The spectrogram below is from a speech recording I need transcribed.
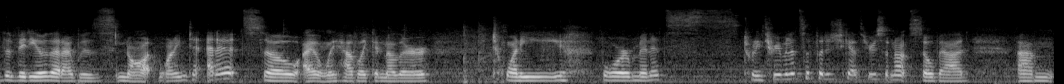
the video that I was not wanting to edit, so I only have like another 24 minutes, 23 minutes of footage to get through, so not so bad. Um,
